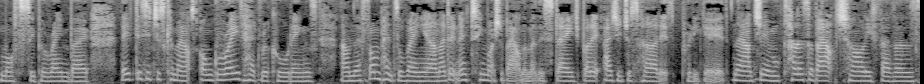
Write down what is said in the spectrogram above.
Moth Super Rainbow. They've, this has just come out on Graveface Recordings. Um, they're from Pennsylvania, and I don't know too much about them at this stage, but it, as you just heard, it's pretty good. Now, Jim, tell us about Charlie Feathers.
